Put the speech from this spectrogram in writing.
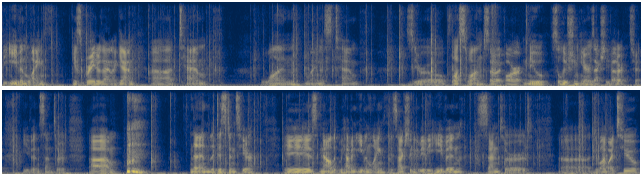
the even length is greater than, again, uh, temp 1 minus temp 0 plus 1. So if our new solution here is actually better, shit, even centered, um, then the distance here is now that we have an even length, it's actually going to be the even centered uh, divide by 2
